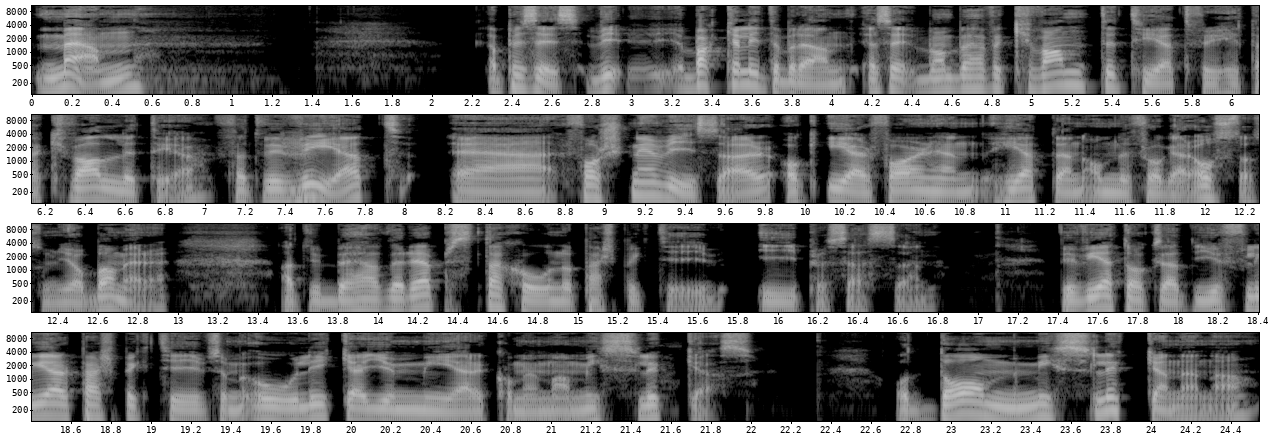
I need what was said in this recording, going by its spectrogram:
men... Ja, precis. Vi, jag backar lite på den. Säger, man behöver kvantitet för att hitta kvalitet. För att vi mm. vet, eh, forskningen visar och erfarenheten, om du frågar oss då, som jobbar med det, att vi behöver representation och perspektiv i processen. Vi vet också att ju fler perspektiv som är olika, ju mer kommer man misslyckas. Och de misslyckandena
